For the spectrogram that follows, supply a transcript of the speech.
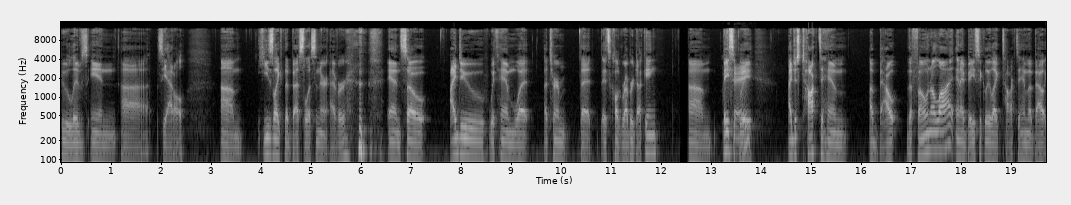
who lives in uh, Seattle. Um, he's like the best listener ever, and so I do with him what a term that it's called rubber ducking. Um, basically, Okay. I just talk to him about the phone a lot and I basically like talk to him about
